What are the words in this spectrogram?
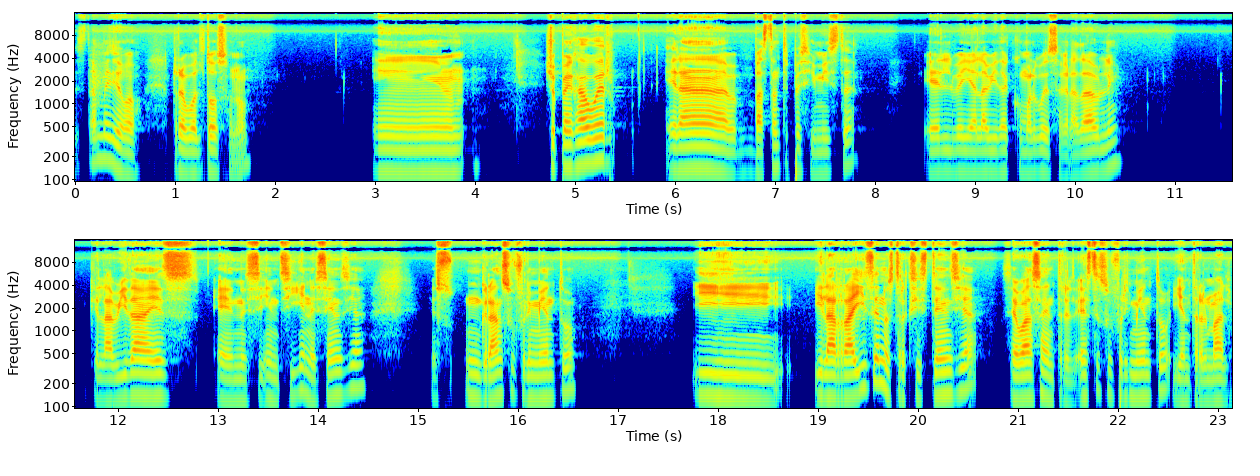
está medio revoltoso, ¿no? Eh, Schopenhauer era bastante pesimista. Él veía la vida como algo desagradable, que la vida es en, sí, en esencia, es un gran sufrimiento y, la raíz de nuestra existencia se basa entre este sufrimiento y entre el mal.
